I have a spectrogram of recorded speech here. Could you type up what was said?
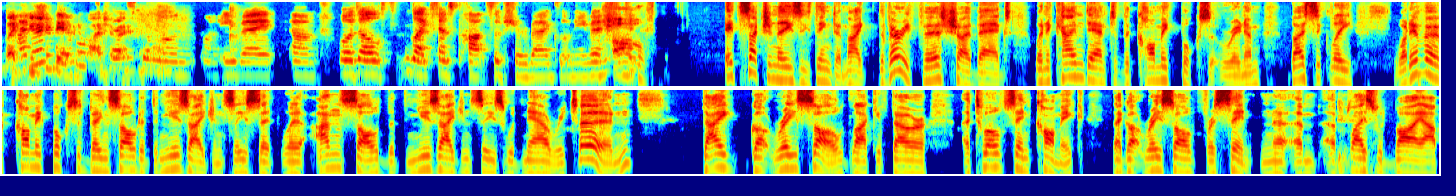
Like I you should be able to buy show bags. on, on eBay, um, or they'll like fence parts of show bags on eBay. Oh, it's such an easy thing to make. The very first show bags, when it came down to the comic books that were in them, basically, whatever comic books had been sold at the news agencies that were unsold, that the news agencies would now return, they got resold. Like if they were a 12 cent comic, they got resold for a cent, and a, a, a place would buy up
